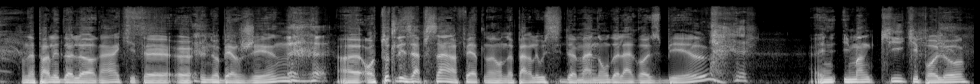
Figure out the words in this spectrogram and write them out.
on a parlé de Laurent, qui était euh, une aubergine. Euh, on, tous les absents, en fait. là. On a parlé aussi de Manon de la Roseville. Euh, il manque qui qui est pas là?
